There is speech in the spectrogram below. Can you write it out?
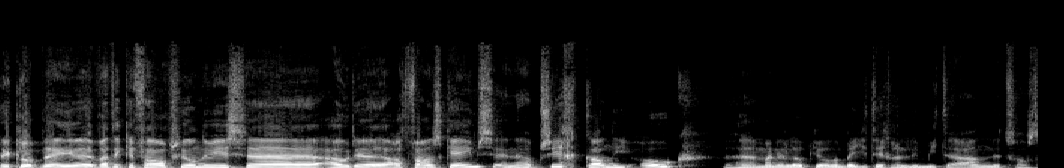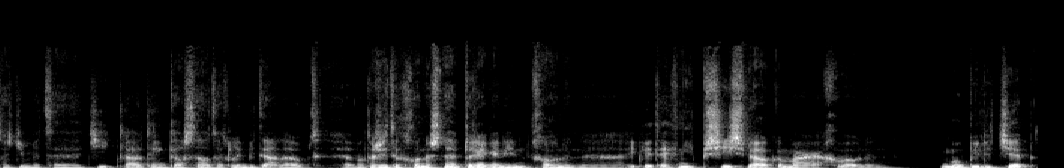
Nee, klopt. Nee, eh, wat ik er vooral op nu is uh, oude advanced games. En op zich kan die ook, uh, maar dan loop je al een beetje tegen de limieten aan. Net zoals dat je met uh, G-Cloud denk ik al snel tegen de limieten aanloopt. want er zit ook gewoon een Snapdragon in. Gewoon een, ik weet even niet precies welke, maar gewoon een mobiele chip.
